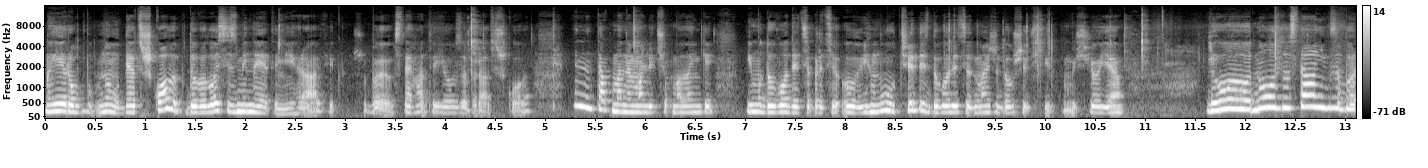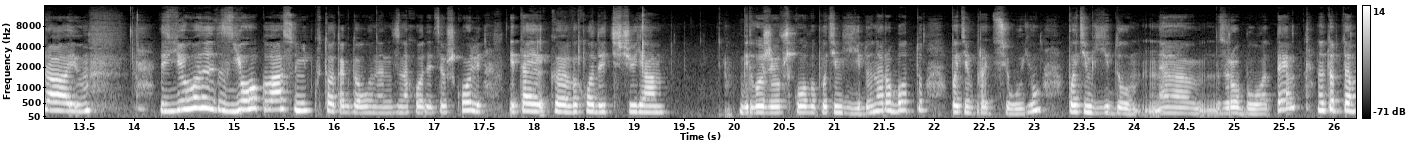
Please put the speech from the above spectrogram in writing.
моєї роб... ну, для школи довелося змінити мій графік, щоб встигати його забирати з школи. Він не так в мене малючок маленький. Йому доводиться працю... йому вчитись доводиться майже довше всіх, тому що я його одного з останніх забираю. З його, з його класу ніхто так довго не знаходиться в школі. І так як виходить, що я відвожу його в школу, потім їду на роботу, потім працюю, потім їду е, з роботи. Ну тобто,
